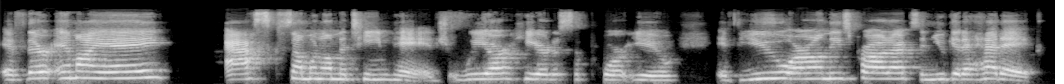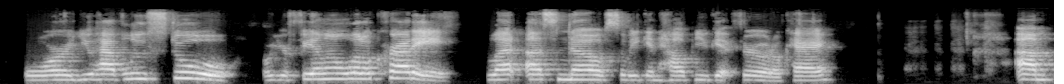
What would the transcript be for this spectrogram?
If they're MIA, ask someone on the team page. We are here to support you. If you are on these products and you get a headache or you have loose stool or you're feeling a little cruddy, let us know so we can help you get through it, okay? Um,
